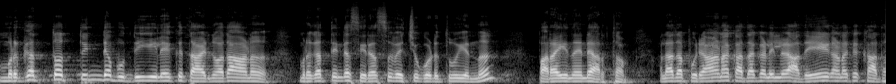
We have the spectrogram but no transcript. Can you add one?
മൃഗത്വത്തിന്റെ ബുദ്ധിയിലേക്ക് താഴ്ന്നു. അതാണ് മൃഗത്തിന്റെ ശിരസ് വെച്ചു കൊടുത്തു എന്ന് പറയുന്നതിന്റെ അർത്ഥം. അല്ലാതെ പുരാണ കഥകളിൽ അതേ കണക്ക് കഥ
